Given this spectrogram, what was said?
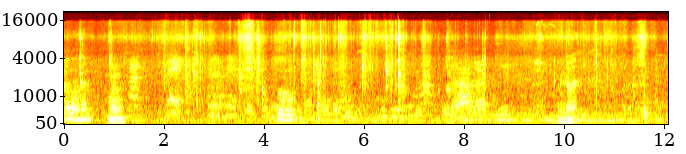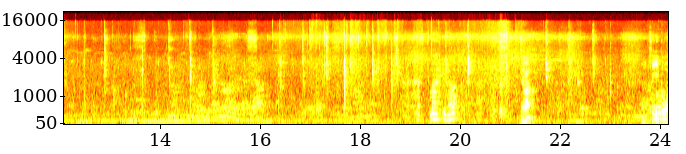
แล้วมองท เออำมอง เป็นเราไหมาพี่น้องเนาะสี่ตัว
